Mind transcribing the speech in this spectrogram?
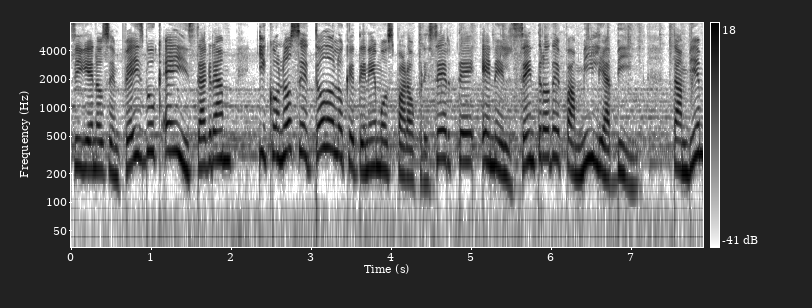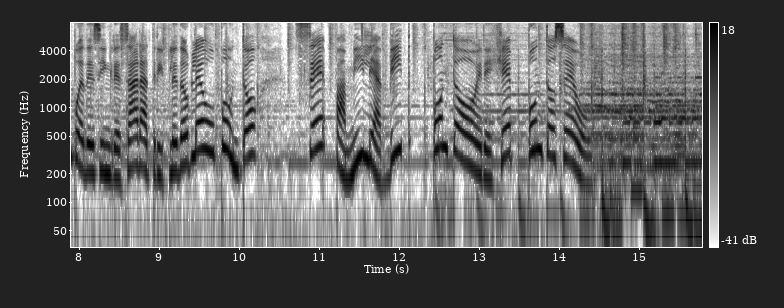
Síguenos en Facebook e Instagram y conoce todo lo que tenemos para ofrecerte en el Centro de Familia Vid. También puedes ingresar a www.cfamiliavid.org.co.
